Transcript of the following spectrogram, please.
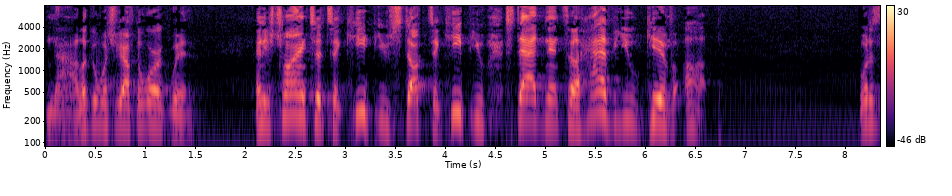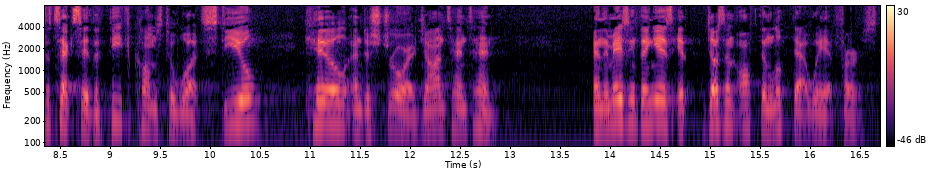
Nah, look at what you have to work with. And he's trying to, to keep you stuck, to keep you stagnant, to have you give up. What does the text say? The thief comes to what? Steal, kill, and destroy. John 10 10. And the amazing thing is, it doesn't often look that way at first.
